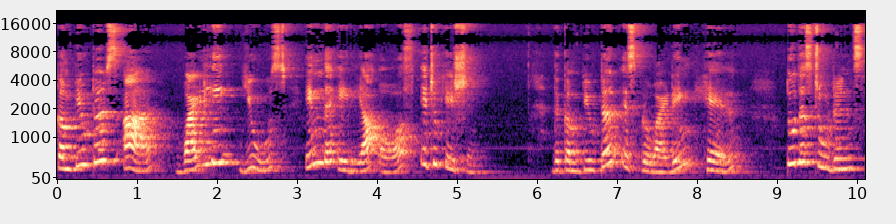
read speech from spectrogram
Computers are widely used in the area of education. The computer is providing help to the students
